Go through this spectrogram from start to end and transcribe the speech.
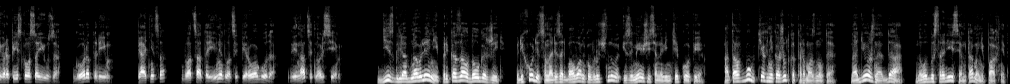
Европейского Союза. Город Рим. Пятница, 20 июня 2021 года, 12.07. Диск для обновлений приказал долго жить. Приходится нарезать болванку вручную из имеющейся на винте копии. А тавбук техника жутко тормознутая. Надежная, да, но вот быстродействием там и не пахнет.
